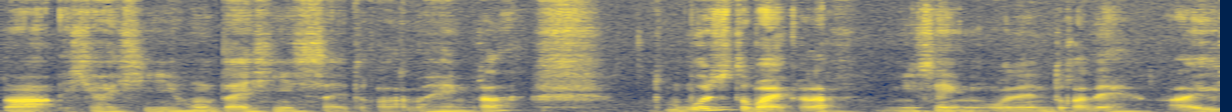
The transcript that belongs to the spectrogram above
まあ東日本大震災とかあの辺かな？もうちょっと前かな？2005年とかで、ああいう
